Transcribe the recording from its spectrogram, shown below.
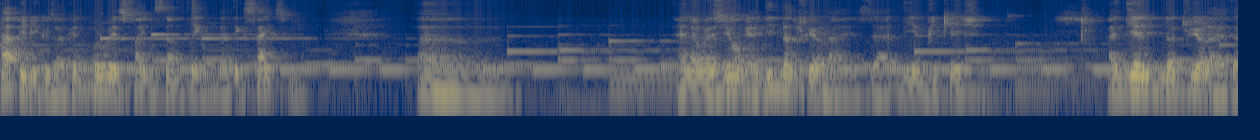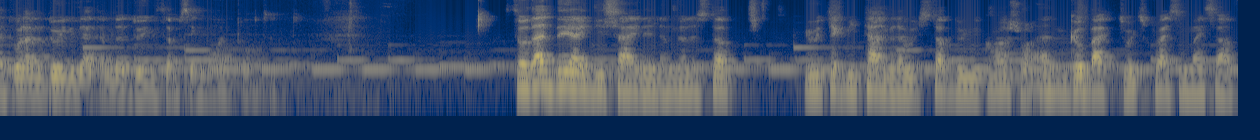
happy because I can always find something that excites me. Uh, and I was young. I did not realize that the implications. I did not realize that while I'm doing that, I'm not doing something more important. So that day I decided I'm going to stop it would take me time, but I would stop doing the commercial and go back to expressing myself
